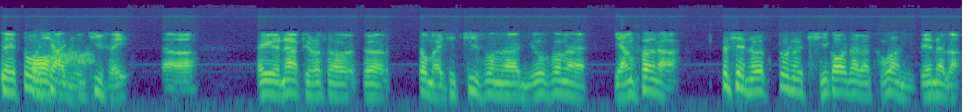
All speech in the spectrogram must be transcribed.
对，多下有机肥啊，还有呢，比如说呃，多买些鸡粪啊、牛粪啊、羊粪啊，这些呢都能提高那个土壤里边那个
